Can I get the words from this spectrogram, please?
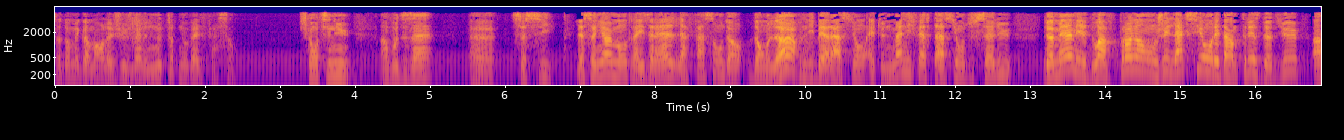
Sodome et Gomorre, le jugement d'une toute nouvelle façon. Je continue en vous disant euh, ceci. Le Seigneur montre à Israël la façon dont, leur libération est une manifestation du salut. De même, ils doivent prolonger l'action rédemptrice de Dieu en,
